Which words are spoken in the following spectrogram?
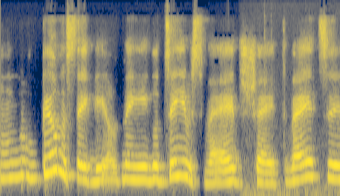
un, un pilnvērtīgu dzīvesveidu šeit veici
